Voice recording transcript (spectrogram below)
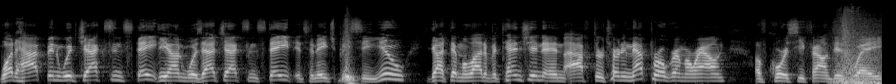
what happened with Jackson State. Deion was at Jackson State. It's an HBCU. He got them a lot of attention. And after turning that program around, of course, he found his way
